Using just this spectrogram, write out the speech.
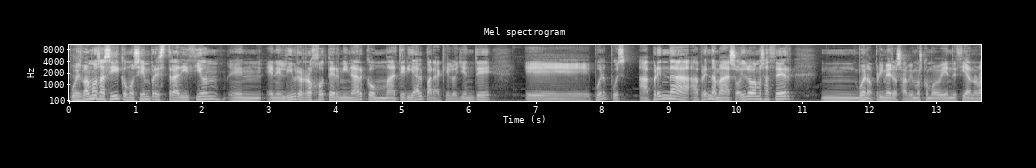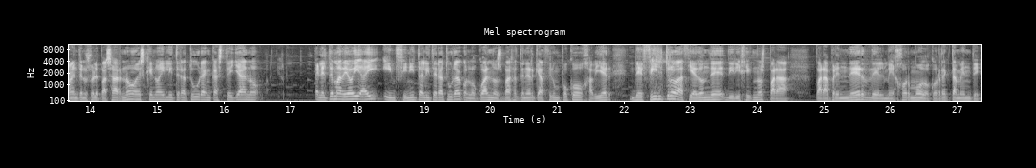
Pues vamos así, como siempre es tradición en, el libro rojo, terminar con material para que el oyente, eh, bueno, pues aprenda, aprenda más. Hoy lo vamos a hacer mm, bueno, primero sabemos, como bien decía, normalmente nos suele pasar, no, es que no hay literatura en castellano. En el tema de hoy hay infinita literatura, con lo cual nos vas a tener que hacer un poco, Javier, de filtro hacia dónde dirigirnos para, para aprender del mejor modo, correctamente.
